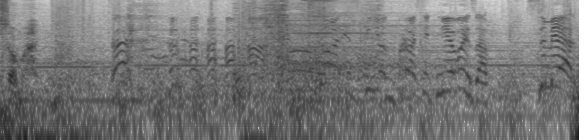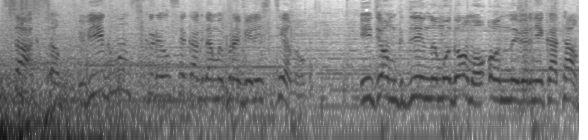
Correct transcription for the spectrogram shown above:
Сома. Кто рискнет бросить мне вызов? Смерть саксам! Вигмунд скрылся, когда мы пробили стену. Идем к длинному дому, он наверняка там.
